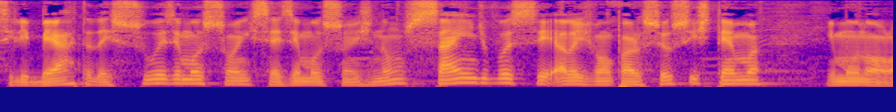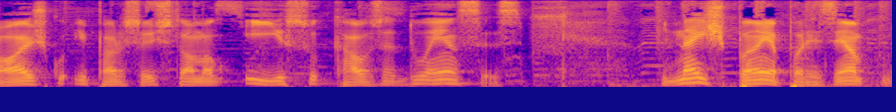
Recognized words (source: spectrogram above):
se liberta das suas emoções. Se as emoções não saem de você, elas vão para o seu sistema imunológico e para o seu estômago, e isso causa doenças. Na Espanha, por exemplo,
